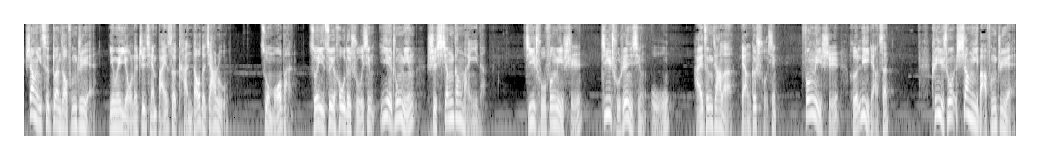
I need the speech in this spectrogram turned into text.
上一次锻造风之月，因为有了之前白色砍刀的加入，做模板，所以最后的属性叶钟明是相当满意的。基础锋利十，基础韧性五，还增加了两个属性：锋利十和力量三。可以说，上一把风之月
